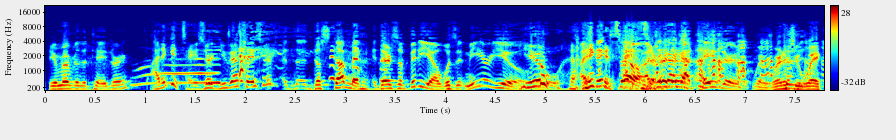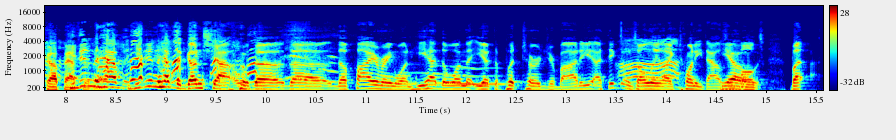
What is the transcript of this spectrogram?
Do you remember the tasering? I didn't get tasered. You got tasered? The, the stomach. There's a video. Was it me or you? You. I, I think get so. I think I got tasered. tasered. Wait, where did you wake up after? He didn't that? have. He didn't have the gunshot. the the the firing one. He had the one that you have to put towards your body. I think it was only like ah. twenty thousand volts. But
